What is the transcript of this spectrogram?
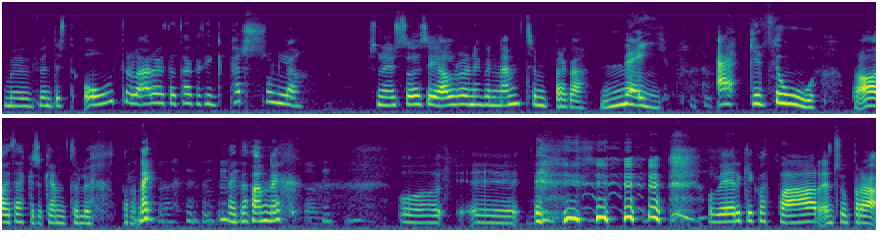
og mér fundist ótrúlega erfitt að taka því ekki persónlega. Svona eins og þessi alveg einhvern nefnd sem bara eitthvað, nei, ekki þú. Bara, á, ég þekki þess að kennitölu. Bara, nei, eitthvað þannig. Og, e, og við erum ekki eitthvað þar en svo bara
